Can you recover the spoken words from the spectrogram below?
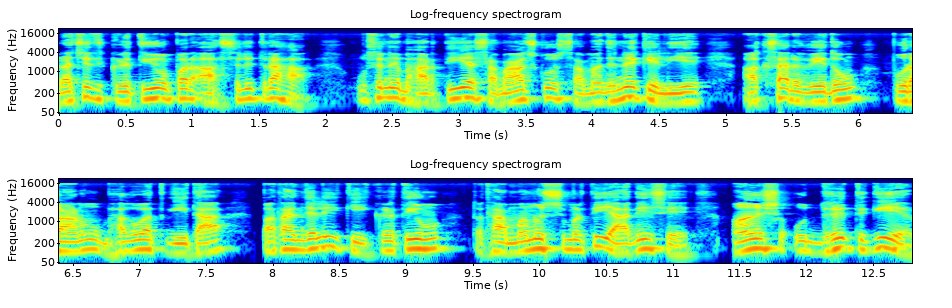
रचित कृतियों पर आश्रित रहा। उसने भारतीय समाज को समझने के लिए अक्सर वेदों, पुराणों, भगवत गीता, पतंजलि की कृतियों तथा मनुस्मृति आदि से अंश उद्धृत किए।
